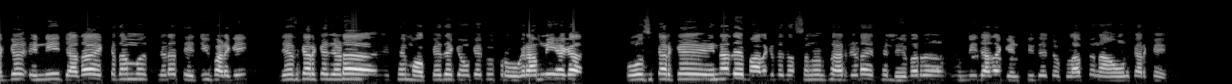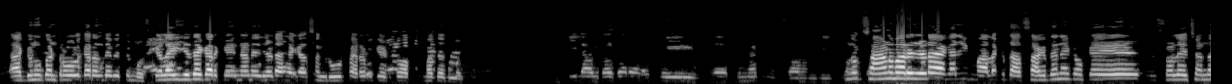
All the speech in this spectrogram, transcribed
ਅੱਗ ਇੰਨੀ ਜ਼ਿਆਦਾ ਇੱਕਦਮ ਜਿਹੜਾ ਤੇਜ਼ੀ ਫੜ ਗਈ। ਜਿਸ ਕਰਕੇ ਜਿਹੜਾ ਇੱਥੇ ਮੌਕੇ ਤੇ ਕਿਉਂਕਿ ਕੋਈ ਪ੍ਰੋਗਰਾਮ ਨਹੀਂ ਹੈਗਾ, ਉਸ ਕਰਕੇ ਇਹਨਾਂ ਦੇ ਮਾਲਕ ਦੇ ਦੱਸਣ ਅਨੁਸਾਰ ਜਿਹੜਾ ਇੱਥੇ ਲੇਬਰ ਉਨੀ ਜ਼ਿਆਦਾ ਗਿਣਤੀ ਦੇ ਵਿੱਚ ਉਪਲਬਧ ਨਾ ਹੋਣ ਕਰਕੇ ਅੱਗ ਨੂੰ ਕੰਟਰੋਲ ਕਰਨ ਦੇ ਵਿੱਚ ਮੁਸ਼ਕਲ ਆਈ, ਜਿਹਦੇ ਕਰਕੇ ਇਹਨਾਂ ਨੇ ਜਿਹੜਾ ਹੈਗਾ ਸੰਗਰੂਰ ਫਾਇਰ ਬ੍ਰਿਗੇਡ ਤੋਂ ਮਦਦ ਮੰਗੀ ਲੱਗਦਾ ਸਰ ਕੋਈ ਅ, ਕਿੰਨਾ ਕੁ ਨੁਕਸਾਨ ਦੀ ਨੁਕਸਾਨ ਬਾਰੇ ਜਿਹੜਾ ਹੈਗਾ ਜੀ ਮਾਲਕ ਦੱਸ ਸਕਦੇ ਨੇ ਕਿਉਂਕਿ ਇਹ ਇੰਸਟਾਲੇਸ਼ਨ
